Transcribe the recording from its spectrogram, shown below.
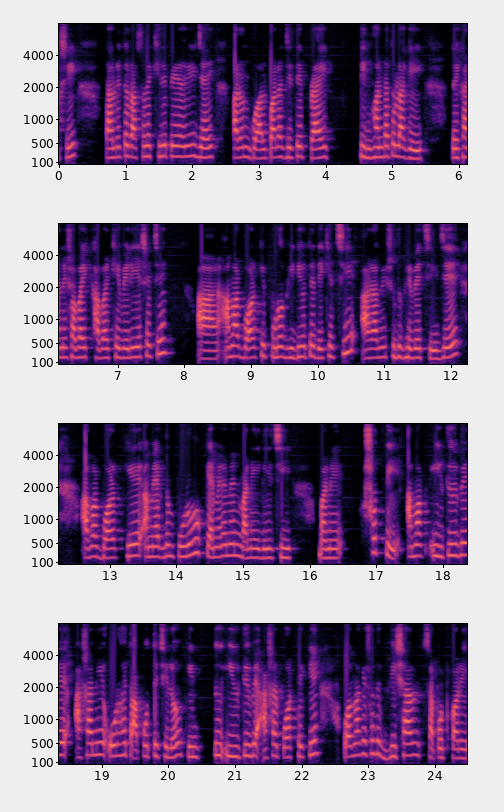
আসি, তাহলে তো রাস্তাতে খিদে পেয়েই যায়। কারণ গোয়ালপাড়া যেতে প্রায় তিন ঘণ্টা তো লাগেই। তো এখানে সবাই খাবার খেয়ে বেরিয়ে এসেছে। আর আমার বরকে পুরো ভিডিওতে দেখেছি আর আমি শুধু ভেবেছি যে আমার বরকে আমি একদম পুরো ক্যামেরাম্যান বানিয়ে দিয়েছি। মানে সত্যি আমার ইউটিউবে আসা নিয়ে ওর হয়তো আপত্তি ছিল, কিন্তু ইউটিউবে আসার পর থেকে ও আমাকে শুধু বিশাল সাপোর্ট করে।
